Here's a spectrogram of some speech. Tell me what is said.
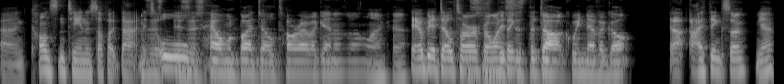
and Constantine and stuff like that. And Is it's this, all is this helmed by Del Toro again as well? Like uh, it'll be a Del Toro this, is, film, I this is the dark we never got. Uh, I think so. Yeah.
